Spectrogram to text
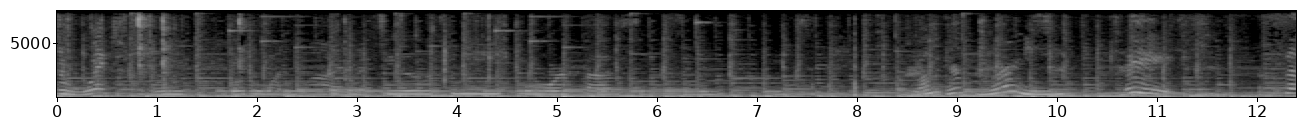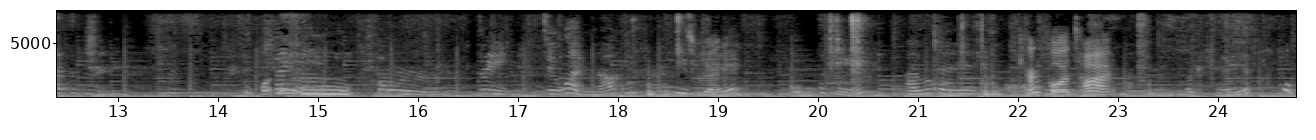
That's a wait when you go to one. One, two, three, four, five, six, seven, eight. Mom, you're burning. Eight, seven, six, five, four, three, two, one. Now can you get it? Okay, I will get. Careful, it's hot. Okay. Oh,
